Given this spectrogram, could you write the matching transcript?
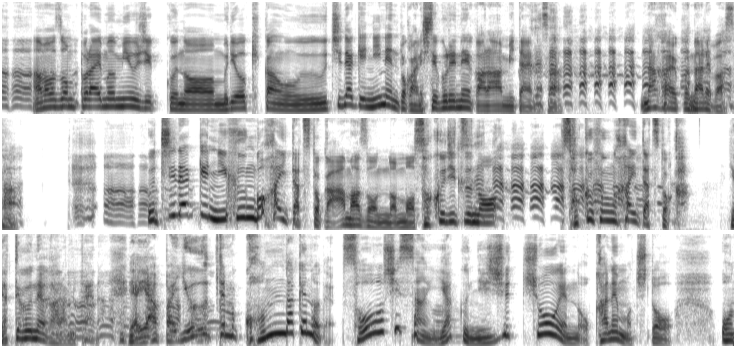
アマゾンプライムミュージックの無料期間をうちだけ2年とかにしてくれねえかなみたいなさ。仲良くなればさ。うちだけ2分後配達とか、アマゾンのもう即日の即分配達とか、やってくんねえから、みたいな。いや、やっぱ言うてもこんだけのだよ。総資産約20兆円のお金持ちと、同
